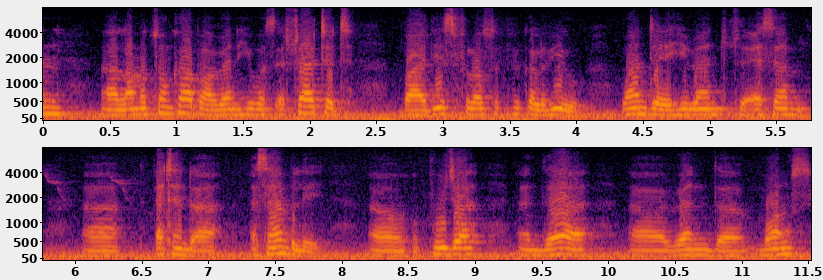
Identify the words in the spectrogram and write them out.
Then uh, Lama Tsongkhapa, when he was attracted by this philosophical view, one day he went to assemb- uh, attend a assembly, uh, puja, and there uh, when the monks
